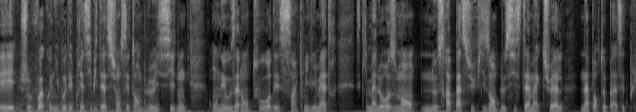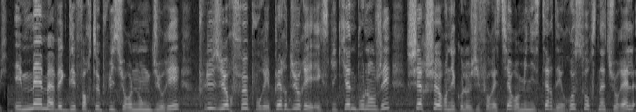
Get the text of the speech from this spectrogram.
Et je vois qu'au niveau des précipitations, c'est en bleu ici, donc on est aux alentours des 5 mm, ce qui malheureusement ne sera pas suffisant le système actuel n'apporte pas assez de pluie. Et même avec des fortes pluies sur une longue durée, plusieurs feux pourraient perdurer, explique Yann Boulanger, chercheur en écologie forestière au ministère des Ressources naturelles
